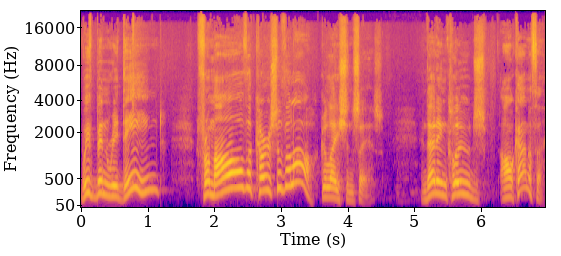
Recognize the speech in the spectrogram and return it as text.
we've been redeemed from all the curse of the law, Galatians says. And that includes all kind of things.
